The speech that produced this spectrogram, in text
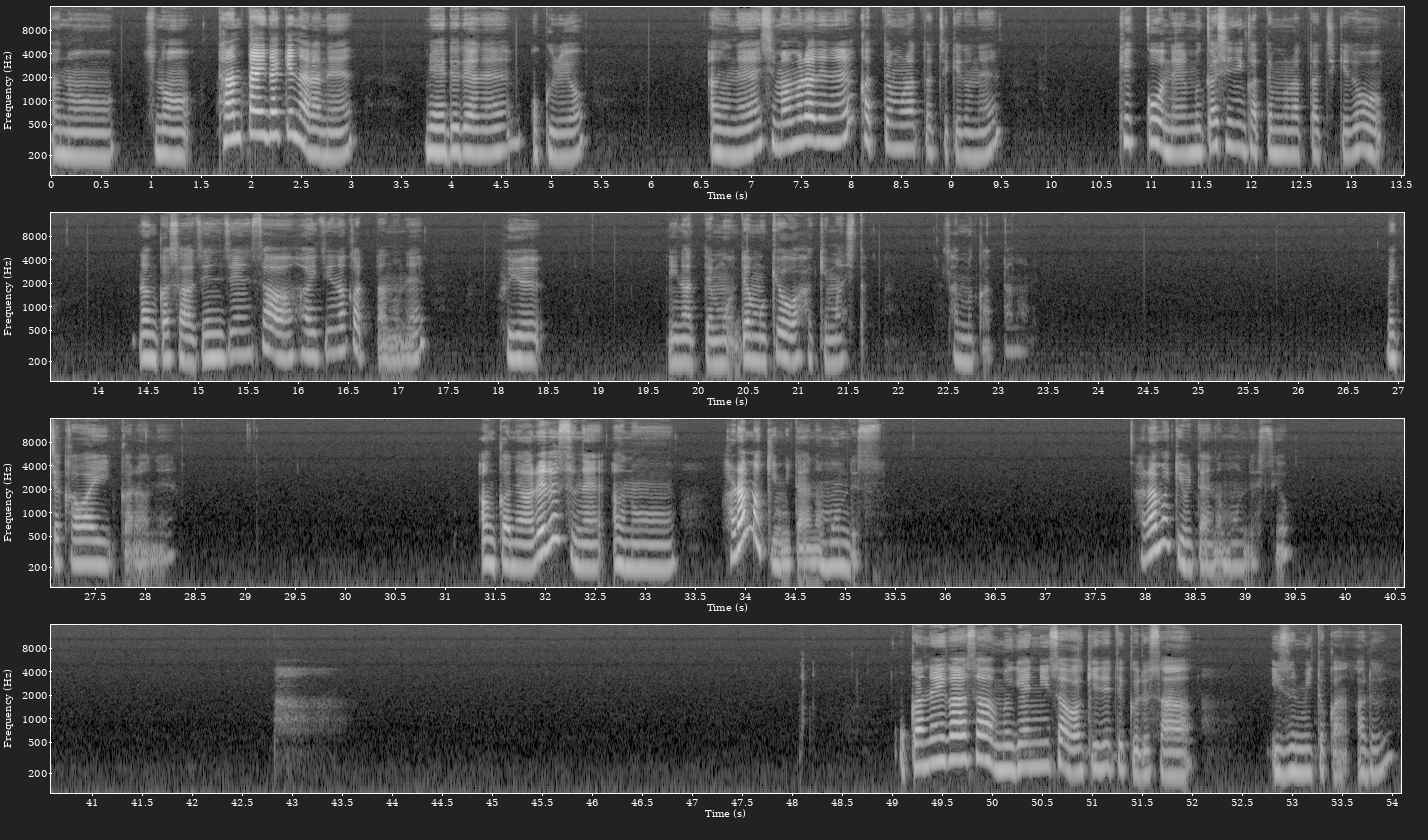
あのー、その単体だけならねメールでね送るよ。あのね島村でね買ってもらったっちゃけどね。結構ね昔に買ってもらったっちゃけどなんかさ全然さ履いてなかったのね。冬になっても。でも今日は履きました。寒かったのでめっちゃ可愛いからね。なんかねあれですね。あのー、腹巻きみたいなもんです。腹巻きみたいなもんですよ。お金がさ無限にさ湧き出てくるさ泉とかある？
